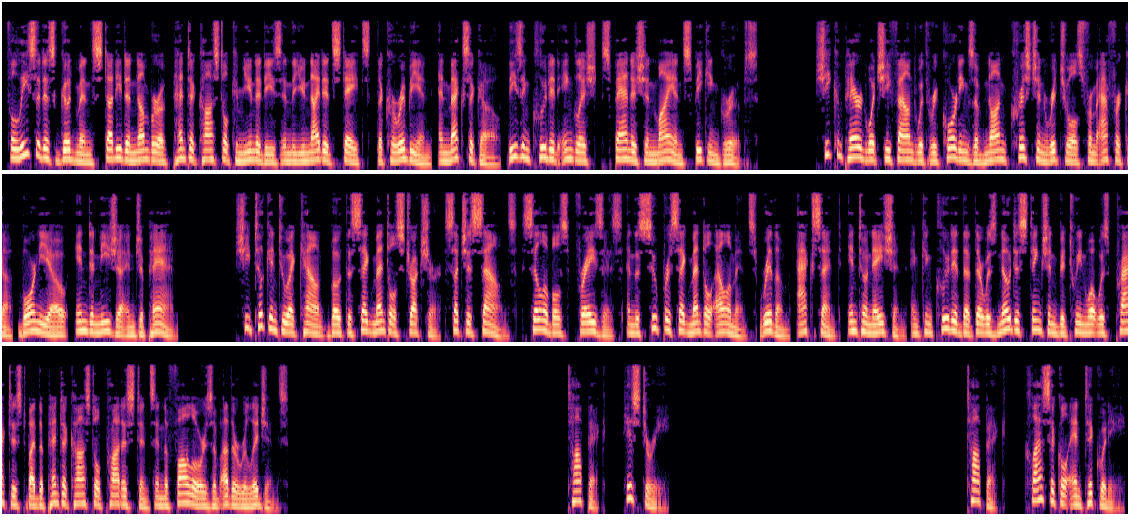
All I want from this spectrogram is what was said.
Felicitas Goodman studied a number of Pentecostal communities in the United States, the Caribbean, and Mexico, these included English, Spanish and Mayan-speaking groups. She compared what she found with recordings of non-Christian rituals from Africa, Borneo, Indonesia and Japan. She took into account both the segmental structure such as sounds, syllables, phrases and the suprasegmental elements rhythm, accent, intonation and concluded that there was no distinction between what was practiced by the Pentecostal Protestants and the followers of other religions. History Classical antiquity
